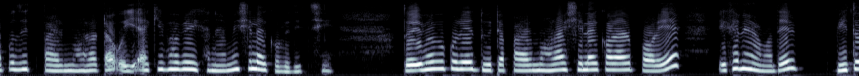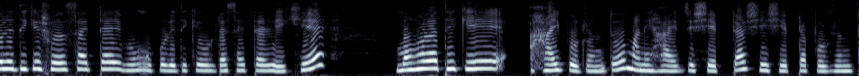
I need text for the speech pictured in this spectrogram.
অপোজিট পায়ের মহড়াটা ওই একইভাবে এখানে আমি সেলাই করে দিচ্ছি। তো এইভাবে করে দুইটা পায়ের মহড়া সেলাই করার পরে এখানে আমাদের ভিতরের দিকে সোজা সাইডটা এবং উপরের দিকে উল্টা সাইডটা রেখে মহড়া থেকে হাই পর্যন্ত মানে হাইয়ের যে শেপটা সেই শেপটা পর্যন্ত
